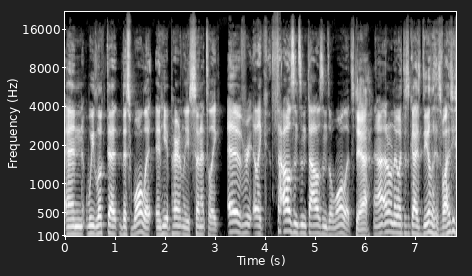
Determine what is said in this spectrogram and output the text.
And we looked at this wallet, and he apparently sent it to like every like thousands and thousands of wallets. Yeah. And I don't know what this guy's deal is. Why is he?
